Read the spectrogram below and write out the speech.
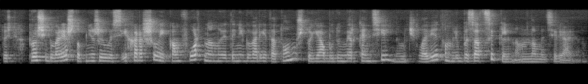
То есть, проще говоря, чтобы мне жилось и хорошо, и комфортно, но это не говорит о том, что я буду меркантильным человеком, либо зацикленным на материальном.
